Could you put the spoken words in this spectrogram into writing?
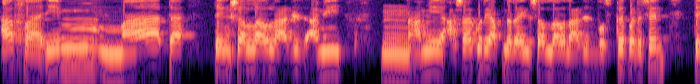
আফা ইম মাতা তো ইনশাআল্লাহুল আজিজ আমি আমি আশা করি আপনারা ইনশাআল্লাহুল আজিজ বুঝতে পেরেছেন। তো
